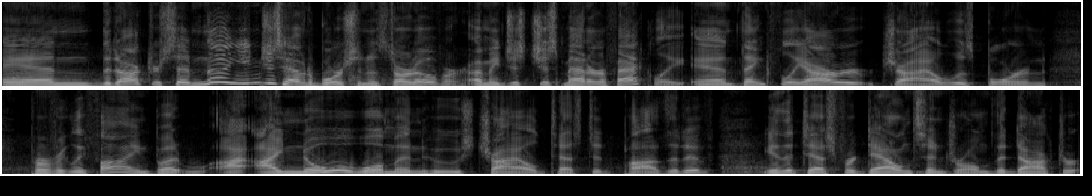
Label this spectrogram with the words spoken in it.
And the doctor said, "No, you can just have an abortion and start over." I mean, just just matter of factly. And thankfully, our child was born perfectly fine. But I, I know a woman whose child tested positive in the test for Down syndrome. The doctor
